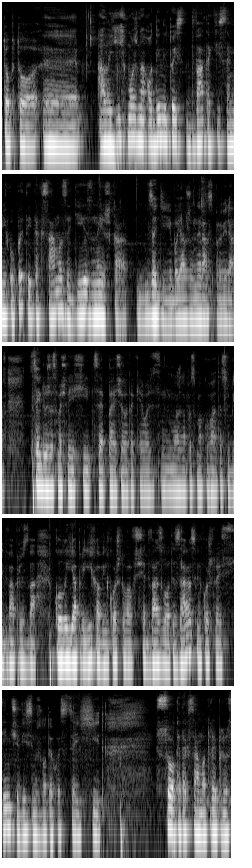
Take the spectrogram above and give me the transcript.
Тобто, е, але їх можна один і той два такі самі купити, і так само задіє знижка. Задіє, бо я вже не раз провіряв. Цей дуже смачний хід, це печиво таке, ось можна посмакувати собі 2 плюс 2. Коли я приїхав, він коштував ще 2 злоти. Зараз він коштує 7 чи 8 злотих ось цей хід. Соки так само 3 плюс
